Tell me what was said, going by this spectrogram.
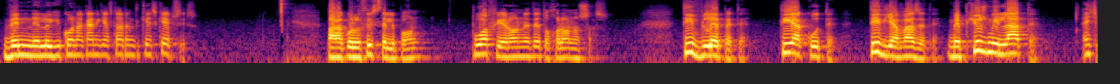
δεν είναι λογικό να κάνει γι' αυτό αρνητικές σκέψεις. Παρακολουθήστε λοιπόν πού αφιερώνετε το χρόνο σας; Τι βλέπετε, τι ακούτε, τι διαβάζετε, με ποιους μιλάτε; Έχει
